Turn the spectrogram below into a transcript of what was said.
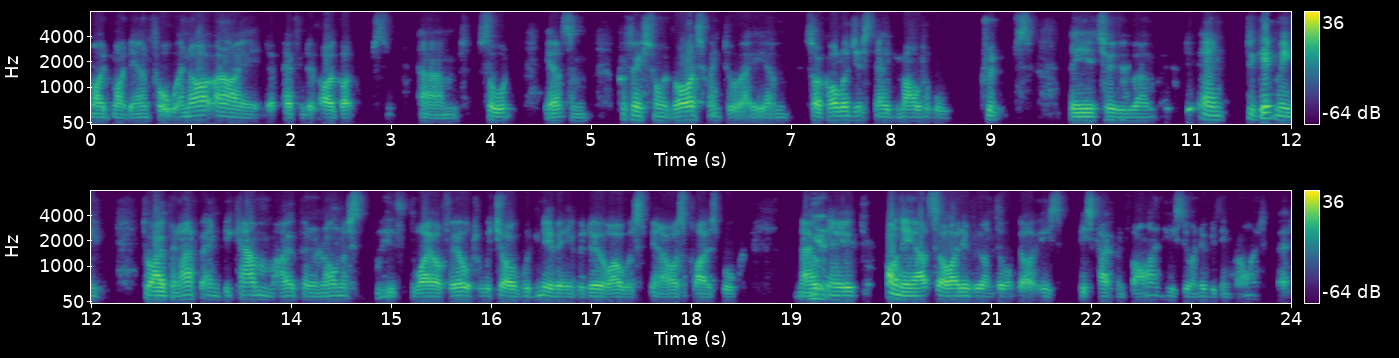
my my downfall. And I, I ended up having to. I got um, sought out some professional advice. Went to a um, psychologist. Had multiple trips there to um, and to get me to open up and become open and honest with the way I felt, which I would never ever do. I was, you know, I was a closed book. No, yeah. you know, on the outside, everyone thought, "Oh, he's he's coping fine. He's doing everything right." But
